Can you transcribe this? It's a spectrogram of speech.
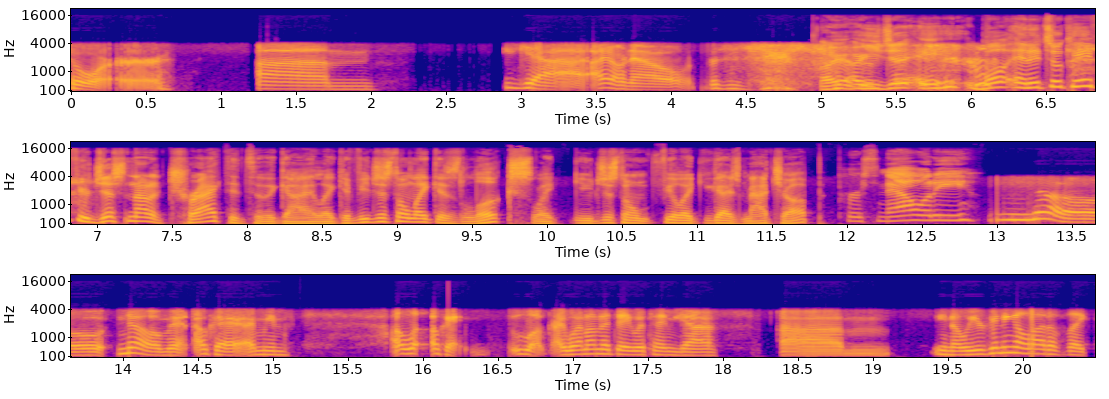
Sure. Um. Yeah. I don't know. This is. Are, are you just well? And it's okay if you're just not attracted to the guy. Like if you just don't like his looks, like you just don't feel like you guys match up. Personality. No, no, man. Okay, I mean, I'll- okay. Look, I went on a date with him. Yes. Um, you know, we were getting a lot of like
